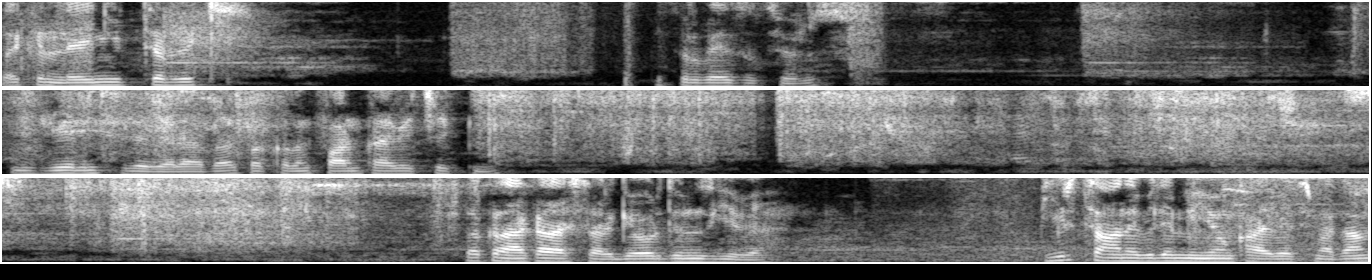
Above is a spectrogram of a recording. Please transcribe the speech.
Bakın lane'i ittirdik. Bir tur base atıyoruz. İzleyelim sizle beraber. Bakalım farm kaybedecek miyiz? Bakın arkadaşlar gördüğünüz gibi. Bir tane bile minyon kaybetmeden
